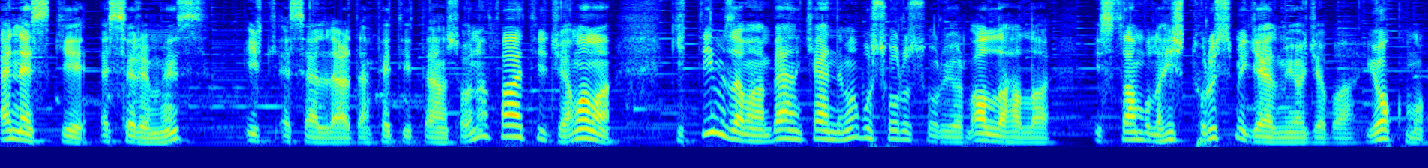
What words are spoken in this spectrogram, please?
En eski eserimiz, ilk eserlerden fetihten sonra Fatih Camii ama gittiğim zaman ben kendime bu soru soruyorum. Allah Allah İstanbul'a hiç turist mi gelmiyor acaba? Yok mu?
